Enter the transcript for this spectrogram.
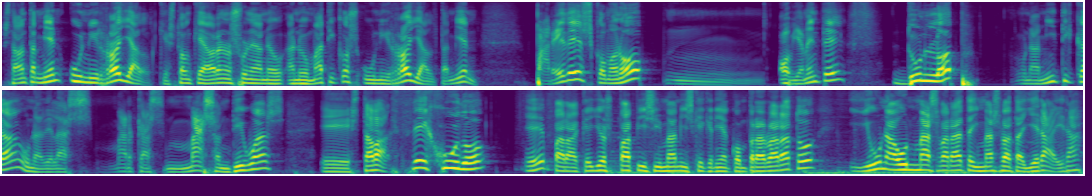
Estaban también Uniroyal, que esto aunque ahora no suena a neumáticos, Uniroyal también. Paredes, como no, mm, obviamente. Dunlop, una mítica, una de las marcas más antiguas. Eh, estaba cejudo eh, para aquellos papis y mamis que querían comprar barato. Y una aún más barata y más batallera era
